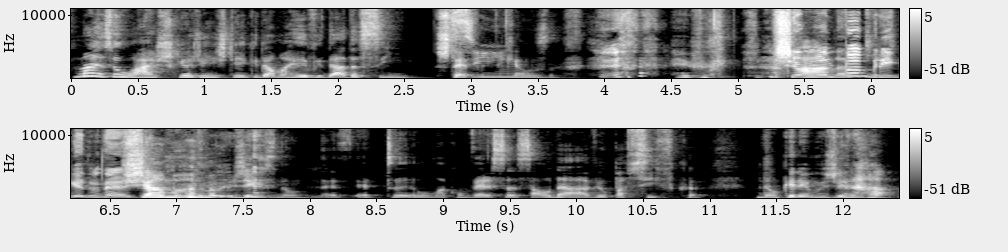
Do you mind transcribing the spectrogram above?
Mas eu acho que a gente tem que dar uma revidada sim. Step, Sim. aquelas, né? Chamando pra briga do Ned. Chamando. Gente, não, é, é t- uma conversa saudável, pacífica. Não queremos gerar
